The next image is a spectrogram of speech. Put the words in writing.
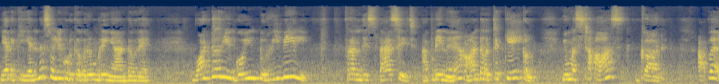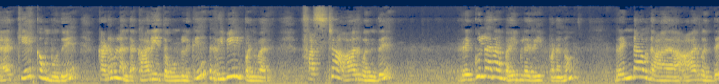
எனக்கு என்ன சொல்லி கொடுக்க விரும்புறீங்க ஆண்டவரே? What are you going to reveal from this passage அப்படின்னு ஆண்டவர்கிட்ட கேட்கணும். யூ மஸ்ட் ஆஸ்க் காட் அப்ப கேட்கும்போது கடவுள் அந்த காரியத்தை உங்களுக்கு ரிவீல் பண்ணுவார். ஃபர்ஸ்ட் ஆர் வந்து ரெகுலரா பைபிளை ரீட் பண்ணணும். ரெண்டாவது ஆர் வந்து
